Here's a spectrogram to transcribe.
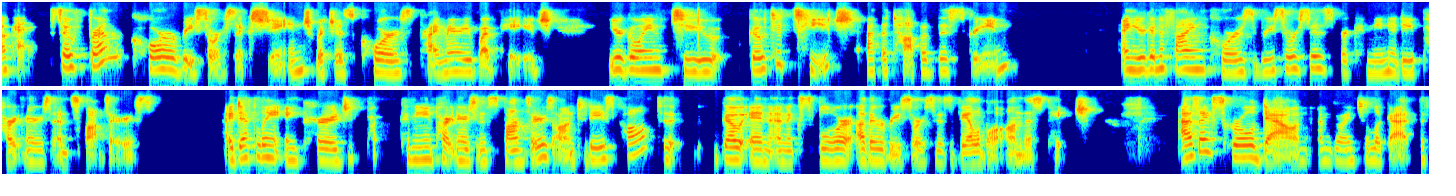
Okay, so from Core Resource Exchange, which is Core's primary webpage, you're going to go to Teach at the top of the screen, and you're going to find Core's resources for community partners and sponsors. I definitely encourage community partners and sponsors on today's call to go in and explore other resources available on this page. As I scroll down, I'm going to look at the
